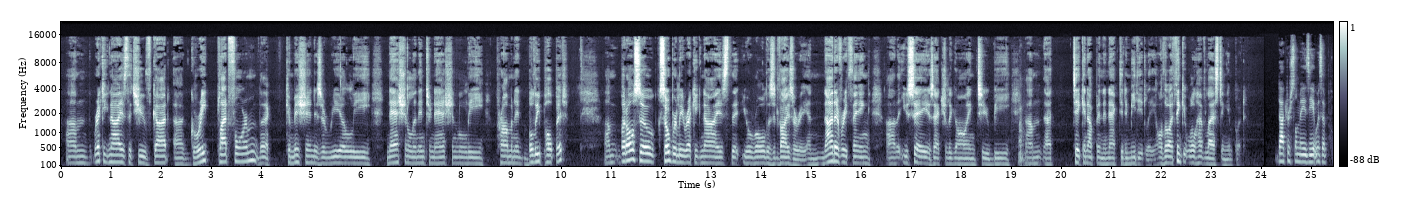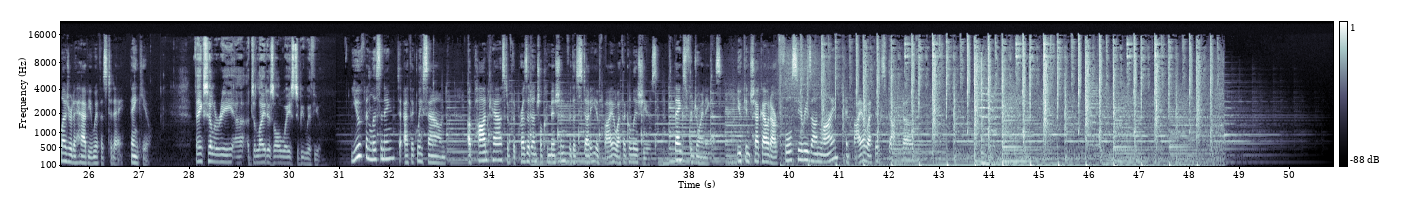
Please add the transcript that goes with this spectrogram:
Um, recognize that you've got a great platform. The commission is a really national and internationally prominent bully pulpit um, but also soberly recognize that your role is advisory, and not everything uh, that you say is actually going to be um, uh, taken up and enacted immediately, although I think it will have lasting input. Dr. Sulmasy, it was a pleasure to have you with us today. Thank you. Thanks, Hillary. Uh, a delight as always to be with you. You've been listening to Ethically Sound, a podcast of the Presidential Commission for the Study of Bioethical Issues. Thanks for joining us. You can check out our full series online at bioethics.gov.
